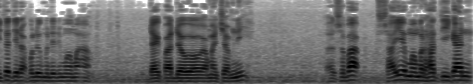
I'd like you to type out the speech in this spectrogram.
kita tidak perlu menerima maaf daripada orang macam ni. Uh, sebab saya memerhatikan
